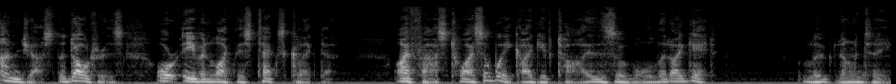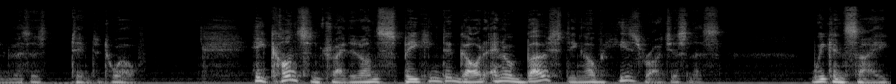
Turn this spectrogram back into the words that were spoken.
unjust, adulterers, or even like this tax collector. I fast twice a week. I give tithes of all that I get. Luke 19, verses 10 to 12. He concentrated on speaking to God and of boasting of his righteousness. We can say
